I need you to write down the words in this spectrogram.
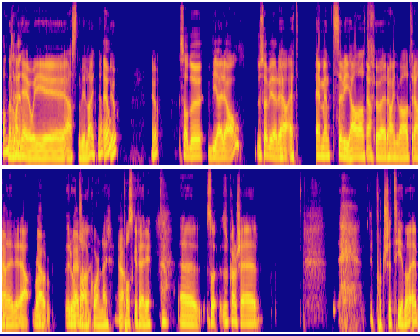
Han men han er jo i Aston Villa, ikke sant? Jo. Sa du Via Real? Du sa Via Ja, et, jeg mente Sevilla, da, Ja. før han var trener. Ja, Ja. Jeg Rota corn corner. Ja. Påskeferie. Uh, så, så kanskje Pochettino Jeg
